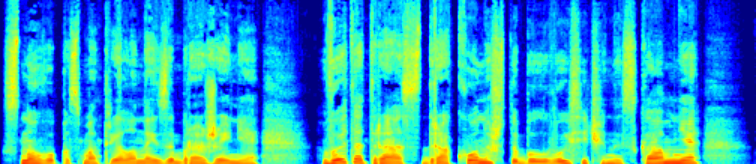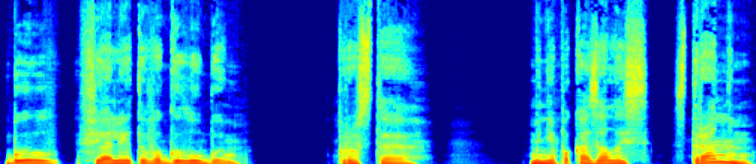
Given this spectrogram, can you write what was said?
Снова посмотрела на изображение. В этот раз дракон, что был высечен из камня, был фиолетово-голубым. Просто мне показалось странным.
